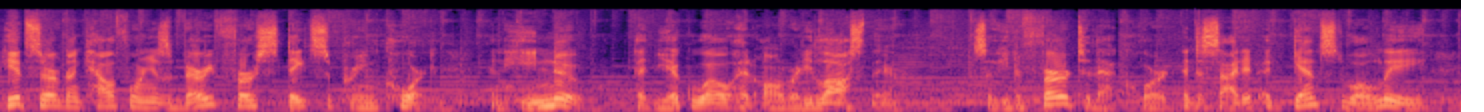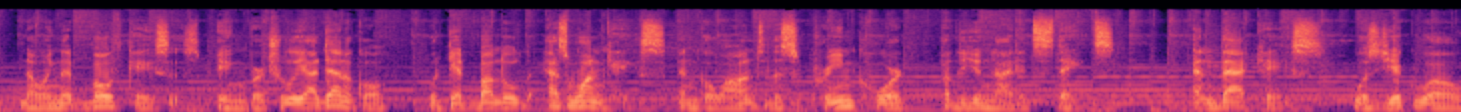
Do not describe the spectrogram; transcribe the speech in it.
He had served on California's very first state Supreme Court, and he knew that Yick Wo had already lost there. So he deferred to that court and decided against Wo Lee, knowing that both cases, being virtually identical, would get bundled as one case and go on to the Supreme Court of the United States. And that case was Yick Wo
